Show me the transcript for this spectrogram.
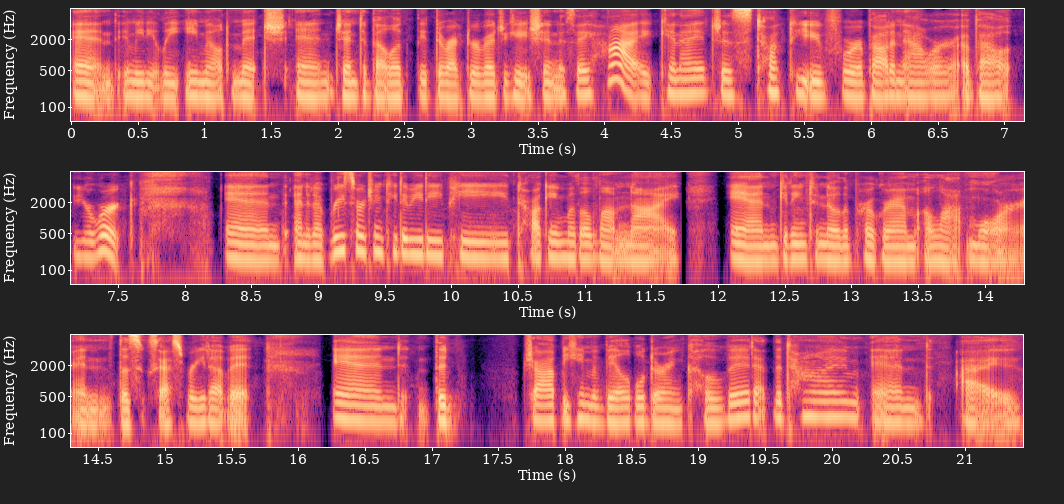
and immediately emailed Mitch and Jen DiBella, the director of education, to say, Hi, can I just talk to you for about an hour about your work? And ended up researching TWDP, talking with alumni, and getting to know the program a lot more and the success rate of it. And the job became available during COVID at the time. And I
